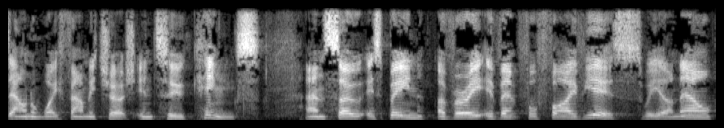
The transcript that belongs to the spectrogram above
Downham Way family church into King's. And so it's been a very eventful five years. We are now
